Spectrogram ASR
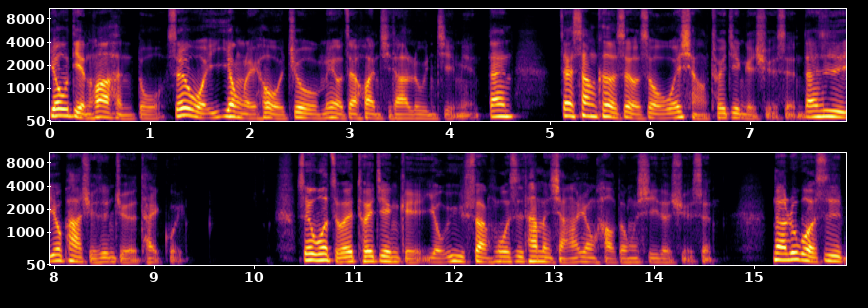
优点的话很多，所以我一用了以后，我就没有再换其他录音界面，但。在上课的时候，有时候我也想推荐给学生，但是又怕学生觉得太贵，所以我只会推荐给有预算或是他们想要用好东西的学生。那如果是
